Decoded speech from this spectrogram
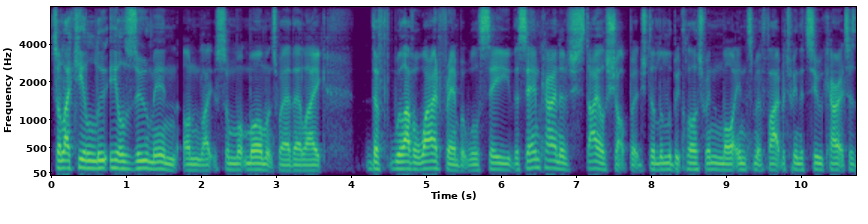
So like he'll he'll zoom in on like some moments where they're like the we'll have a wide frame, but we'll see the same kind of style shot, but just a little bit closer in, more intimate fight between the two characters.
